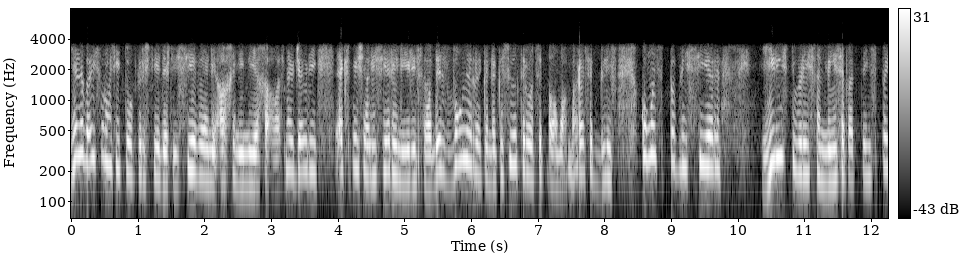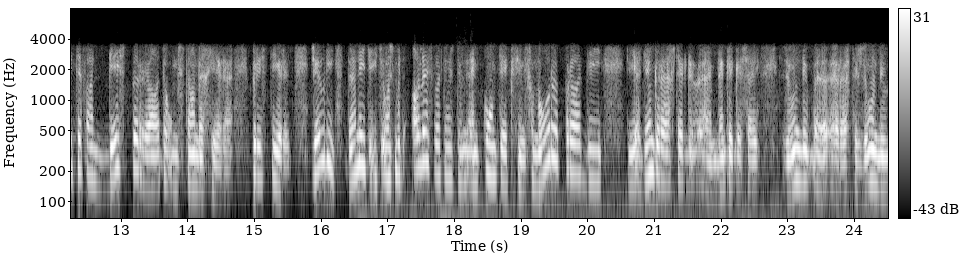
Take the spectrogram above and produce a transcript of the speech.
julle wys vir ons die toppresteerders, die 7 en die 8 en die 9 A's. Nou Jody, ek spesialiseer in hierdie saak. Dis wonderlik en ek is so trots op hom, maar asseblief, kom ons publiseer hierdie stories van mense wat ten spyte van desperate omstandighede presteer het. Jody, dan net iets ons moet alles wat ons doen in konteks sien. Vanmôre praat die die adjunkregter, uh, dink ek is hy Zondo uh, regter Zondo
